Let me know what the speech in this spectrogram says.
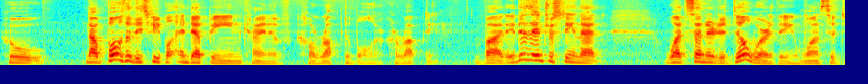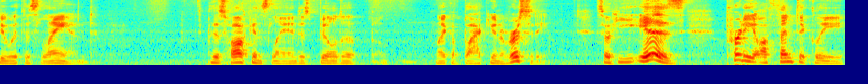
who now both of these people end up being kind of corruptible or corrupting. But it is interesting that what Senator Dilworthy wants to do with this land, this Hawkins land, is build a, like a black university. So he is pretty authentically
